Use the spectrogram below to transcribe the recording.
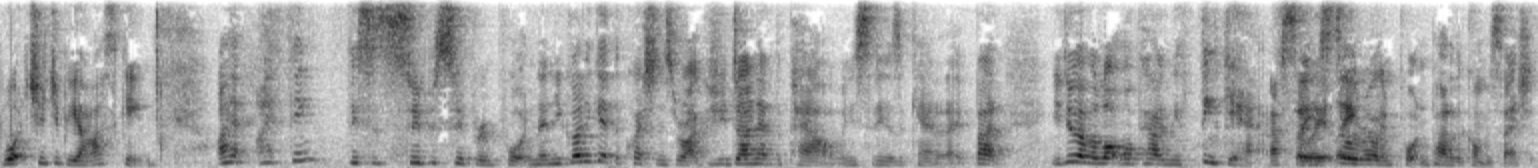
What should you be asking? I, I think this is super, super important, and you've got to get the questions right because you don't have the power when you're sitting as a candidate, but you do have a lot more power than you think you have. So Absolutely. you're still a really important part of the conversation.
